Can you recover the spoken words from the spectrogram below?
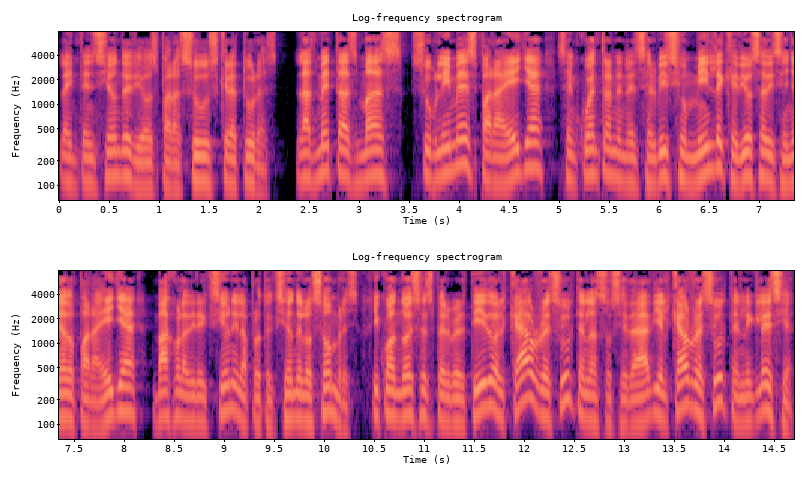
la intención de Dios para sus criaturas. Las metas más sublimes para ella se encuentran en el servicio humilde que Dios ha diseñado para ella bajo la dirección y la protección de los hombres. Y cuando eso es pervertido, el caos resulta en la sociedad y el caos resulta en la iglesia.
